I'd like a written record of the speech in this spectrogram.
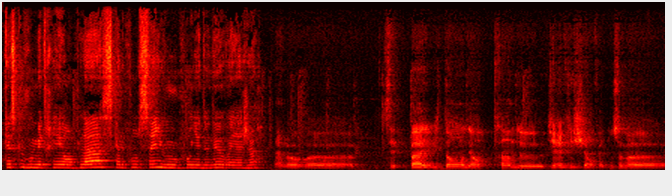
Qu'est-ce que vous mettriez en place? Quels conseils vous pourriez donner aux voyageurs? Alors, euh, c'est pas évident, on est en train d'y réfléchir en fait. Nous sommes, euh,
